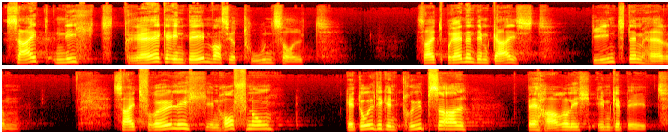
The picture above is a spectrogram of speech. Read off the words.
seid nicht träge in dem, was ihr tun sollt. Seid brennend im Geist, dient dem Herrn. Seid fröhlich in Hoffnung, geduldig in Trübsal, beharrlich im Gebet.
